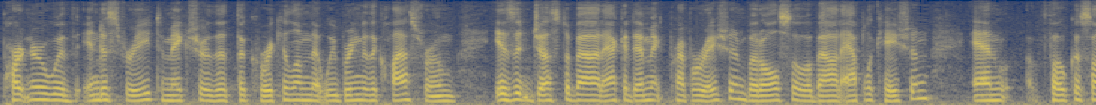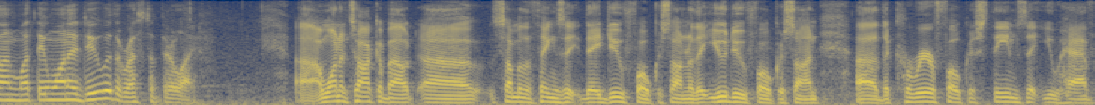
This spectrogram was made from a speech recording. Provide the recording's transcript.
partner with industry to make sure that the curriculum that we bring to the classroom isn't just about academic preparation, but also about application and focus on what they want to do with the rest of their life. Uh, I want to talk about uh, some of the things that they do focus on or that you do focus on, uh, the career-focused themes that you have,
